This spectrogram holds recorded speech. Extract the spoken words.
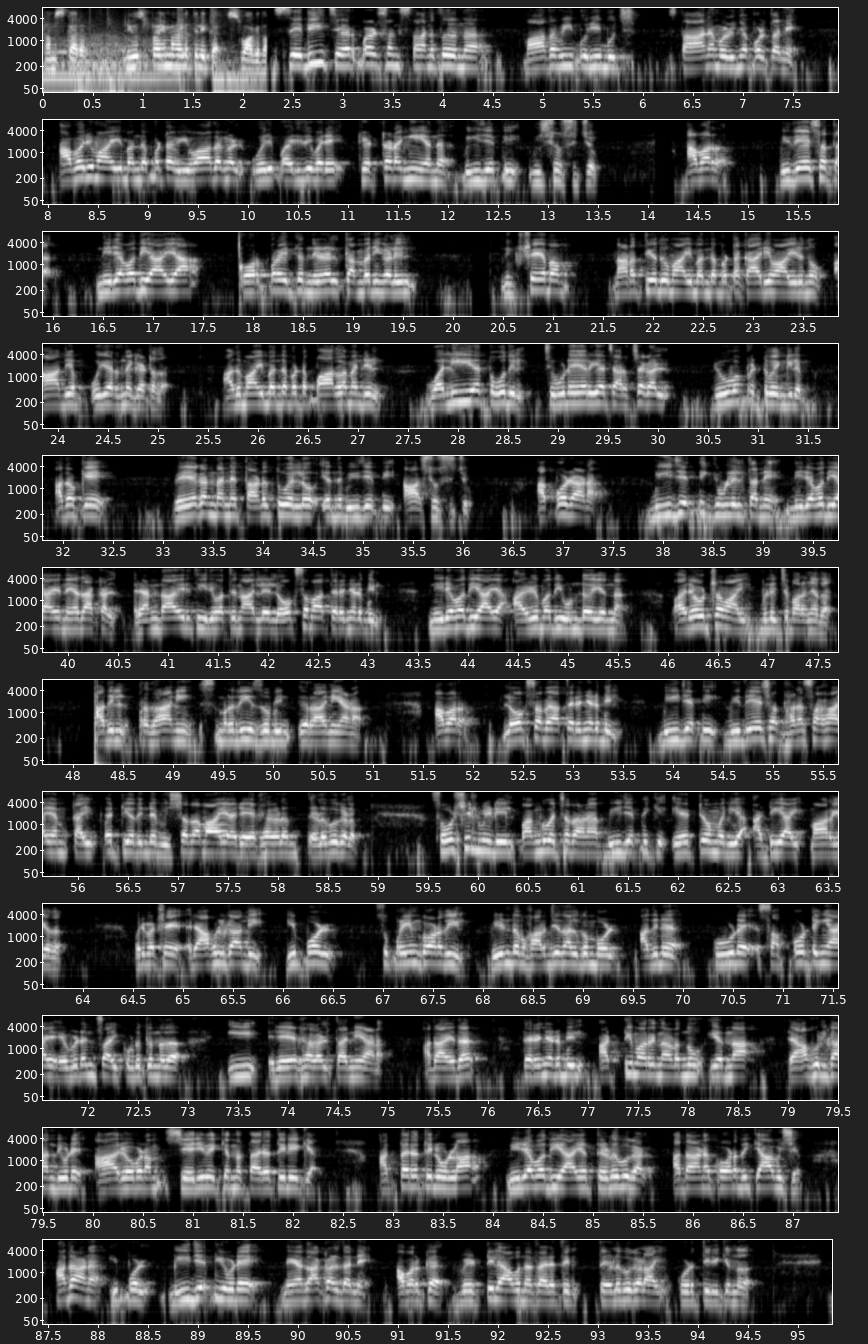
നമസ്കാരം. News prime മലയാളത്തിലേക്ക് സ്വാഗതം. സെബി ചെയർപേഴ്സൺ സ്ഥാനത്ത് നിന്ന് മാധവി പുരിബുജ് സ്ഥാനമൊഴിഞ്ഞപ്പോൾ തന്നെ അവരുമായി ബന്ധപ്പെട്ട വിവാദങ്ങൾ ഒരു പരിധിവരെ കെട്ടടങ്ങി എന്ന് ബി ജെ പി വിശ്വസിച്ചു. അവർ വിദേശത്ത് നിരവധിയായ കോർപ്പറേറ്റ് നിഴൽ കമ്പനികളിൽ നിക്ഷേപം നടത്തിയതുമായി ബന്ധപ്പെട്ട കാര്യമായിരുന്നു ആദ്യം ഉയർന്നു കേട്ടത്. അതുമായി ബന്ധപ്പെട്ട് പാർലമെന്റിൽ വലിയ തോതിൽ ചൂടേറിയ ചർച്ചകൾ രൂപപ്പെട്ടുവെങ്കിലും അതൊക്കെ വേഗം തന്നെ തണുത്തുവല്ലോ എന്ന് ബി ജെ പി ആശ്വസിച്ചു. അപ്പോഴാണ് ബി ജെ പിക്കുള്ളിൽ തന്നെ നിരവധിയായ നേതാക്കൾ രണ്ടായിരത്തി ഇരുപത്തിനാലിലെ ലോക്സഭാ തെരഞ്ഞെടുപ്പിൽ നിരവധിയായ അഴിമതി ഉണ്ട് എന്ന് പരോക്ഷമായി വിളിച്ചു പറഞ്ഞത്. അതിൽ പ്രധാനി സ്മൃതി സുബിൻ ഇറാനിയാണ്. അവർ ലോക്സഭാ തെരഞ്ഞെടുപ്പിൽ ബി ജെ പി വിദേശ ധനസഹായം കൈപ്പറ്റിയതിന്റെ വിശദമായ രേഖകളും തെളിവുകളും സോഷ്യൽ മീഡിയയിൽ പങ്കുവച്ചതാണ് ബി ജെ പിക്ക് ഏറ്റവും വലിയ അടിയായി മാറിയത്. ഒരുപക്ഷെ രാഹുൽ ഗാന്ധി ഇപ്പോൾ സുപ്രീം കോടതിയിൽ വീണ്ടും ഹർജി നൽകുമ്പോൾ അതിന് കൂടെ സപ്പോർട്ടിംഗ് ആയ എവിഡൻസ് ആയി കൊടുക്കുന്നത് ഈ രേഖകൾ തന്നെയാണ്. അതായത് തെരഞ്ഞെടുപ്പിൽ അട്ടിമറി നടന്നു എന്ന രാഹുൽ ഗാന്ധിയുടെ ആരോപണം ശരിവെക്കുന്ന തരത്തിലേക്ക് അത്തരത്തിലുള്ള നിരവധിയായ തെളിവുകൾ അതാണ് കോടതിക്ക് ആവശ്യം. അതാണ് ഇപ്പോൾ ബി ജെ പിയുടെ നേതാക്കൾ തന്നെ അവർക്ക് വെട്ടിലാവുന്ന തരത്തിൽ തെളിവുകളായി കൊടുത്തിരിക്കുന്നത്.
